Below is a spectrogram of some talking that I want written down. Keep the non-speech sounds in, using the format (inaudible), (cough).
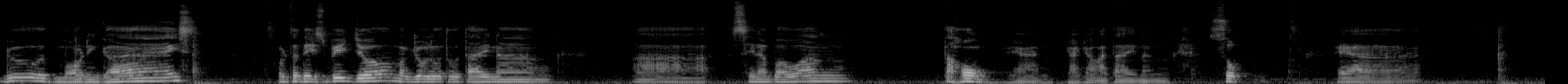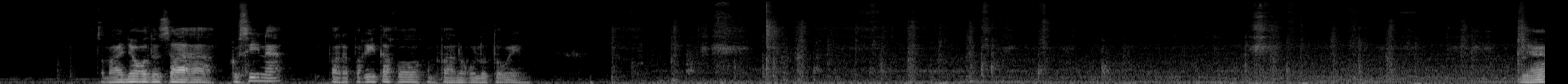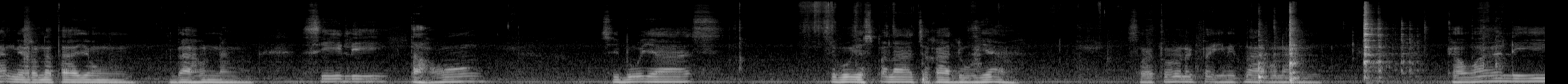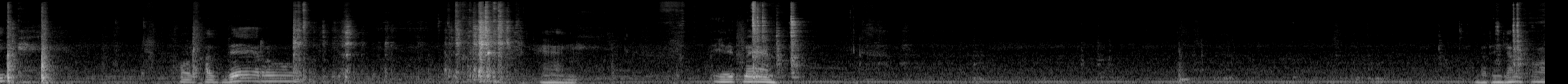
Good morning guys! For today's video, magluluto tayo ng ah, sinabawang tahong. Ayan, gagawa tayo ng soup. Kaya, samahan nyo ako dun sa kusina para pakita ko kung paano ko lutuin. Yan, meron na tayong dahon ng sili, tahong, sibuyas, sibuyas pala, at saka luya. So ito, nagpainit na ako ng kawali, or kaldero. Yan. Init na yan. Dali lang po.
